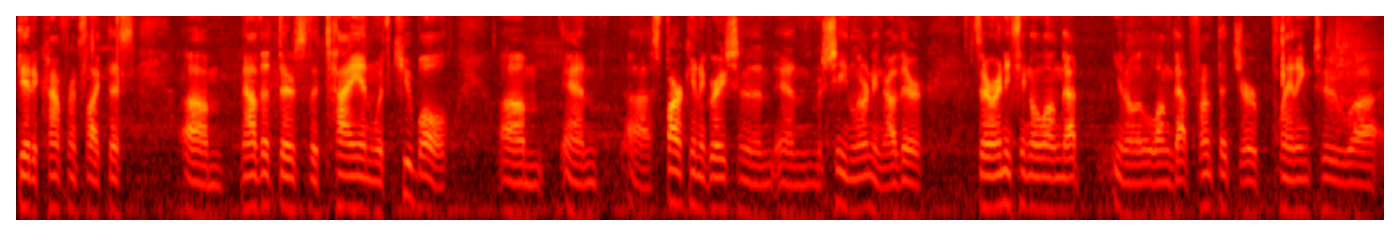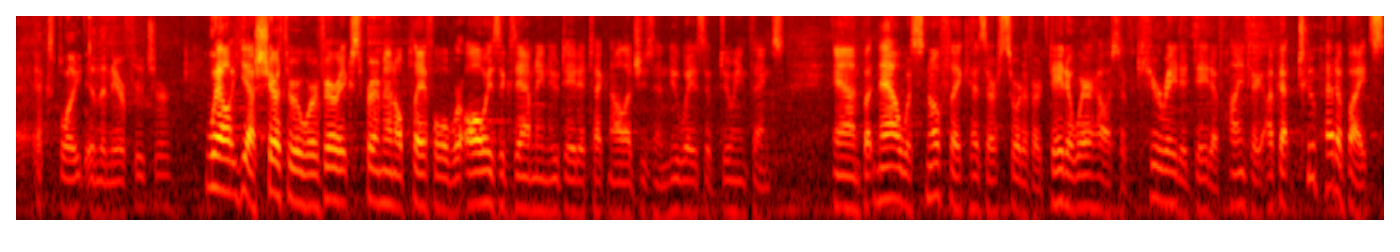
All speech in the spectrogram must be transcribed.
data conference like this, um, now that there's the tie-in with Qubole um, and uh, Spark integration and, and machine learning, are there, is there anything along that, you know, along that front that you're planning to uh, exploit in the near future? Well, yeah, Sharethrough, we're very experimental, playful, we're always examining new data technologies and new ways of doing things. And, but now with Snowflake has our sort of our data warehouse of curated data of high integrity. I've got two petabytes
